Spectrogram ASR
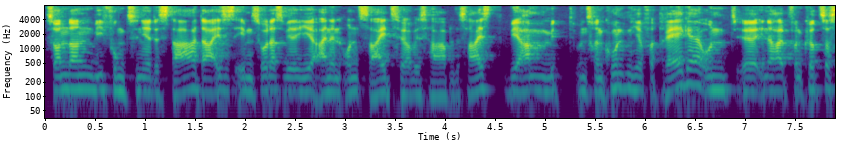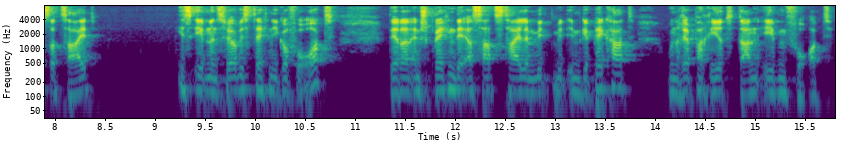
sondern wie funktioniert es da? Da ist es eben so, dass wir hier einen On-Site-Service haben. Das heißt, wir haben mit unseren Kunden hier Verträge und äh, innerhalb von kürzester Zeit ist eben ein Servicetechniker vor Ort, der dann entsprechende Ersatzteile mit, mit im Gepäck hat und repariert dann eben vor Ort.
